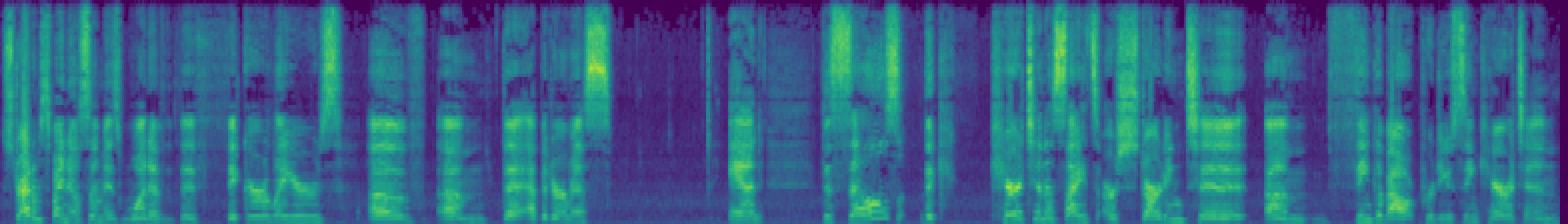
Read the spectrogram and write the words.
Stratum spinosum is one of the thicker layers of um, the epidermis, and the cells, the keratinocytes are starting to um, think about producing keratin,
